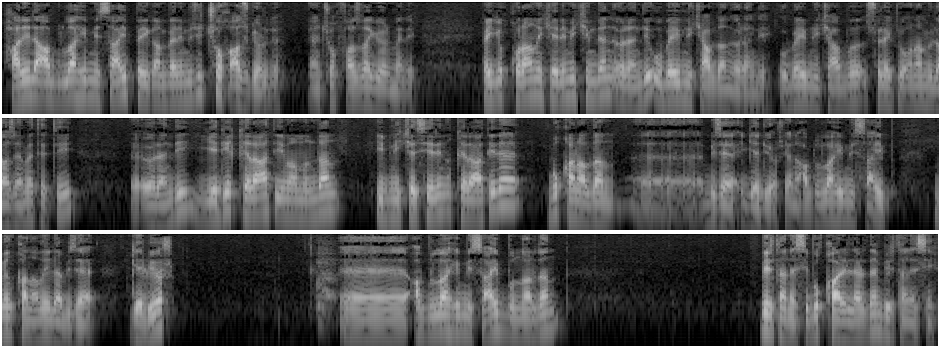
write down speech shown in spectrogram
Haliyle Abdullah İbni Said peygamberimizi çok az gördü. Yani çok fazla görmedi. Peki Kur'an-ı Kerim'i kimden öğrendi? Ubey ibn Ka'b'dan öğrendi. Ubey ibn Ka'b'ı sürekli ona mülazemet etti, e, öğrendi. Yedi kıraat imamından İbn Kesir'in kıraati de bu kanaldan e, bize geliyor. Yani Abdullah İbn Saib bin kanalıyla bize geliyor. E, Abdullah İbn Saib bunlardan bir tanesi, bu karilerden bir tanesi.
